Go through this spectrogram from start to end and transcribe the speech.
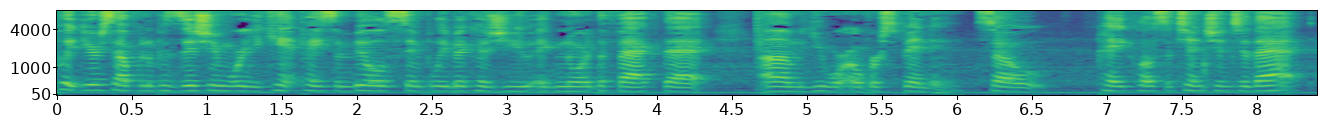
put yourself in a position where you can't pay some bills simply because you ignored the fact that um, you were overspending. So pay close attention to that.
